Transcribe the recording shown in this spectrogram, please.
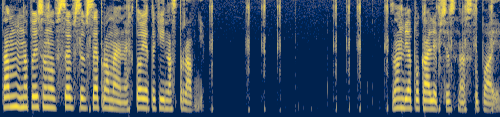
Там написано все-все-все про мене, хто я такий насправді. Зомбі-апокаліпсис наступає.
